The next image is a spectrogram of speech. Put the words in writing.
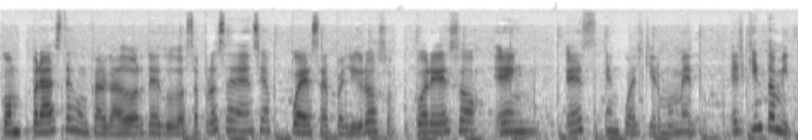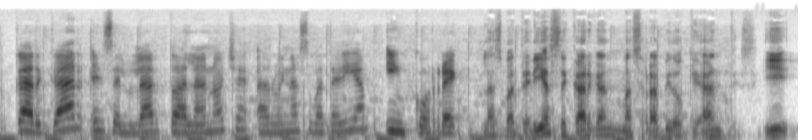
compraste un cargador de dudosa procedencia, puede ser peligroso. Por eso en es en cualquier momento. El quinto mito, cargar el celular toda la noche arruina su batería. Incorrecto. Las baterías se cargan más rápido que antes y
